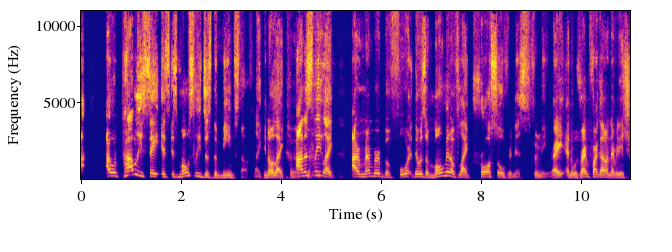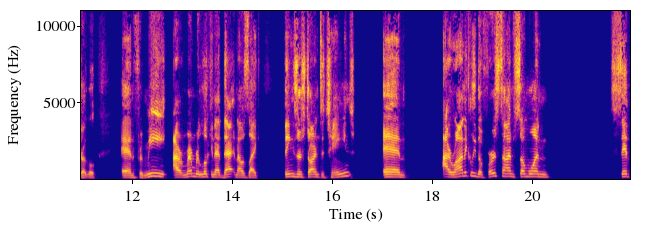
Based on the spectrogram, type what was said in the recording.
I, I would probably say it's it's mostly just the meme stuff. Like you know, like honestly, like I remember before there was a moment of like crossoverness for me, right? And it was right before I got on Everyday Struggle. And for me, I remember looking at that and I was like, things are starting to change. And ironically, the first time someone said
